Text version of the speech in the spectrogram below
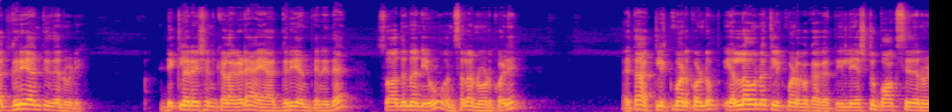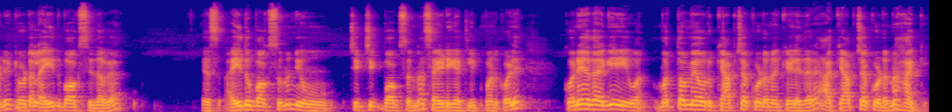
ಅಗ್ರಿ ಅಂತಿದೆ ನೋಡಿ. ಡಿಕ್ಲರೇಷನ್ ಕೆಳಗಡೆ ಐ ಅಗ್ರಿ ಅಂತೇನಿದೆ. ಸೊ ಅದನ್ನು ನೀವು ಒಂದ್ಸಲ ನೋಡ್ಕೊಳ್ಳಿ. ಆಯಿತಾ? ಕ್ಲಿಕ್ ಮಾಡಿಕೊಂಡು, ಎಲ್ಲವನ್ನು ಕ್ಲಿಕ್ ಮಾಡಬೇಕಾಗತ್ತೆ. ಇಲ್ಲಿ ಎಷ್ಟು ಬಾಕ್ಸ್ ಇದೆ ನೋಡಿ ಟೋಟಲ್ ಐದು ಬಾಕ್ಸ್ ಇದ್ದಾವೆ ಎಸ್ ಐದು ಬಾಕ್ಸನ್ನು ನೀವು ಚಿಕ್ಕ ಚಿಕ್ಕ ಬಾಕ್ಸನ್ನು ಸೈಡಿಗೆ ಕ್ಲಿಕ್ ಮಾಡ್ಕೊಳ್ಳಿ. ಕೊನೆಯದಾಗಿ, ಮತ್ತೊಮ್ಮೆ ಅವರು ಕ್ಯಾಪ್ಚಾ ಕೋಡನ್ನು ಕೇಳಿದ್ದಾರೆ. ಆ ಕ್ಯಾಪ್ಚಾ ಕೋಡನ್ನು ಹಾಕಿ.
